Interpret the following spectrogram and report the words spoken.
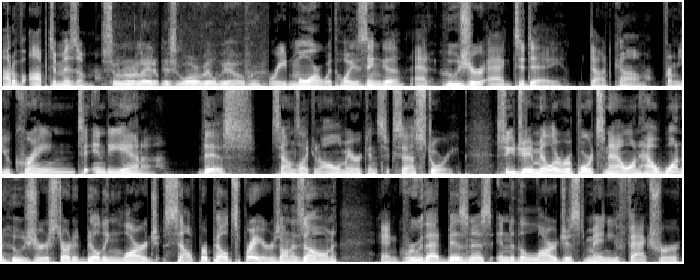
out of optimism. Sooner or later, this war will be over. Read more with Huizinga at HoosierAgToday.com. From Ukraine to Indiana, this sounds like an all American success story. CJ Miller reports now on how one Hoosier started building large, self propelled sprayers on his own and grew that business into the largest manufacturer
